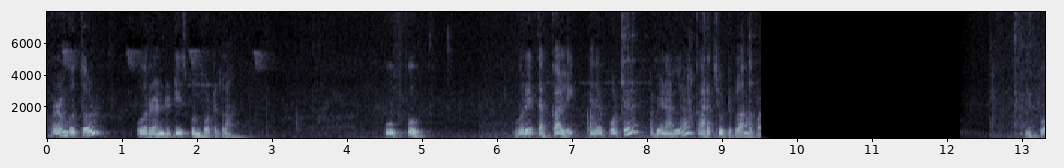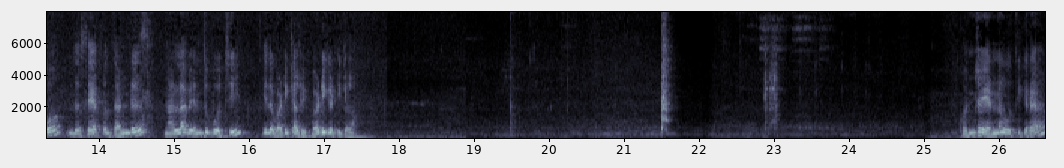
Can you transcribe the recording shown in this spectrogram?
குழம்புத்தூள் ஒரு ரெண்டு டீஸ்பூன் போட்டுக்கலாம். உப்பு ஒரே தக்காளி. இதை போட்டு அப்படியே நல்லா கரைச்சி விட்டுக்கலாம் அந்த குழம்பு. இப்போது இந்த சேப்பம் தண்டு நல்லா வெந்து போச்சு. இதை வடிகட்டி வடிகட்டிக்கலாம். கொஞ்சம் எண்ணெய் ஊற்றிக்கிறேன்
